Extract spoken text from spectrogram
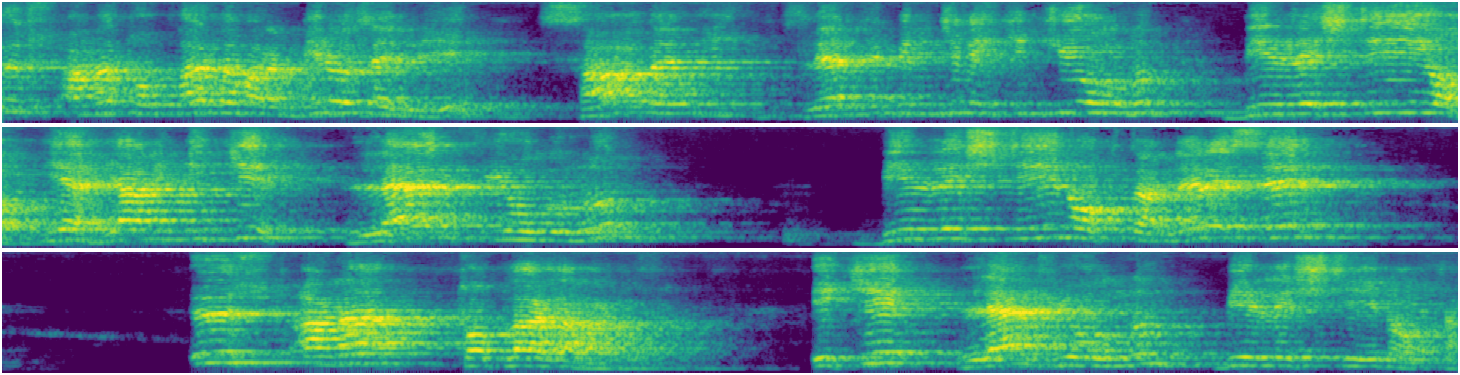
üst ana toplar damarın bir özelliği sağ ve lenfin birinci ve ikinci yolunun birleştiği yol yer. Yani iki lenf yolunun birleştiği nokta neresi? Üst ana toplar damarı. İki lenf yolunun birleştiği nokta.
